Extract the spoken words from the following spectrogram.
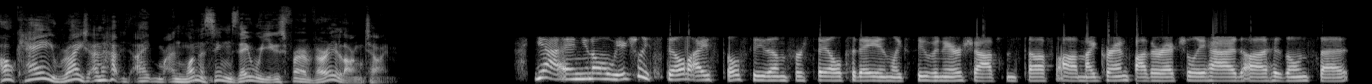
Okay. Right. And how, I, and one assumes they were used for a very long time. Yeah, and you know, we actually still, I still see them for sale today in like souvenir shops and stuff. Uh, my grandfather actually had uh, his own set.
